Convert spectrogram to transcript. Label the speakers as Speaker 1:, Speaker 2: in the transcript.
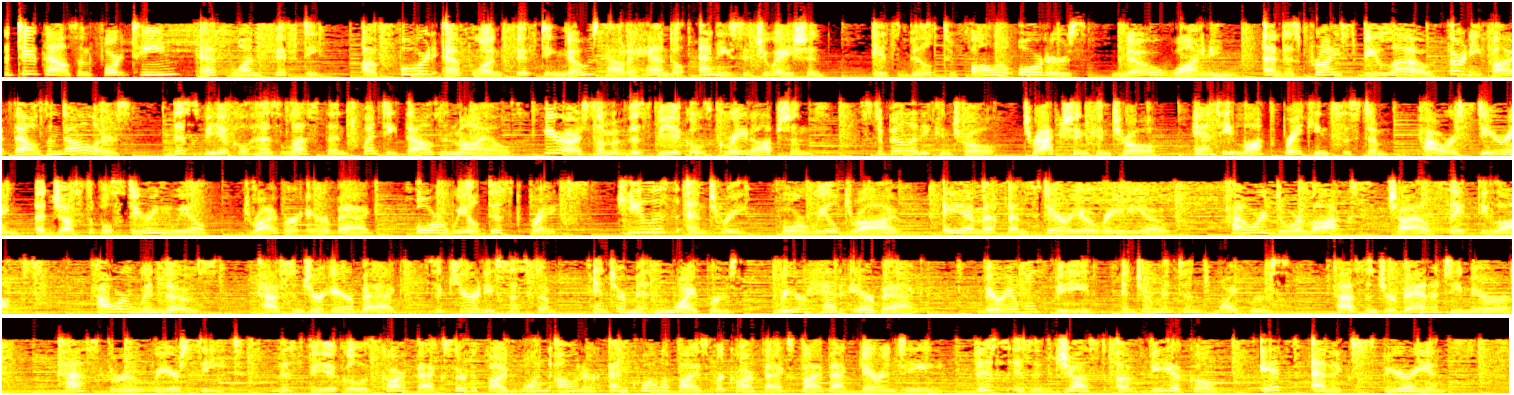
Speaker 1: The 2014 F-150. A Ford F-150 knows how to handle any situation. It's built to follow orders, no whining, and is priced below $35,000. This vehicle has less than 20,000 miles. Here are some of this vehicle's great options. Stability control, traction control, anti-lock braking system, power steering, adjustable steering wheel, driver airbag, four-wheel disc brakes, keyless entry, four-wheel drive, AM FM stereo radio, power door locks, child safety locks, power windows, passenger airbag, security system, intermittent wipers, rear head airbag, variable speed, intermittent wipers, passenger vanity mirror, pass-through rear seat. This vehicle is Carfax certified one owner and qualifies for Carfax buyback guarantee. This isn't just a vehicle, it's an experience.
